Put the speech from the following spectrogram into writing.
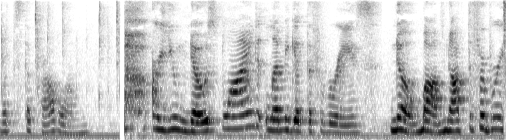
What's the problem? Are you nose blind? Let me get the Febreze. No, mom, not the Febreze.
